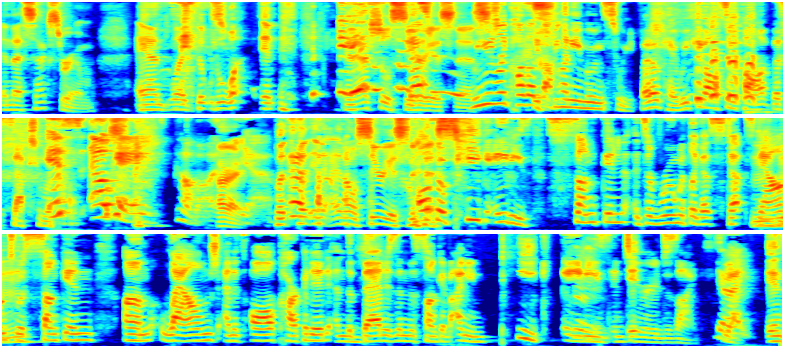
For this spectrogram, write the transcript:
in that sex room, and like the, the one in, in actual seriousness, we usually call that the If you- honeymoon suite, but okay, we could also call it the sex room. it's okay. Come on. all right. Yeah. But, but in, in all seriousness, also peak 80s sunken. It's a room with like a steps down mm-hmm. to a sunken um lounge, and it's all carpeted, and the bed is in the sunken. I mean, peak '80s mm. interior it, design. Yeah. Right. In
